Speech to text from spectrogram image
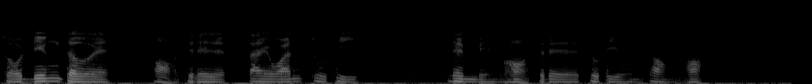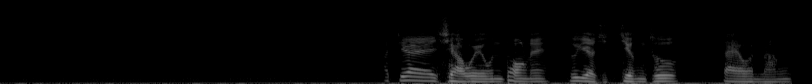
所领导的哦，一个台湾自治联盟吼，即个自治运动吼。啊，即个社会运动呢，主要是争取台湾人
